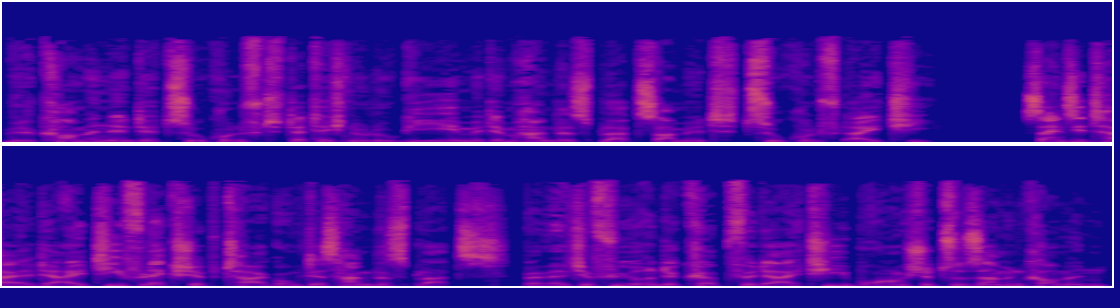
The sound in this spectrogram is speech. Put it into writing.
Willkommen in der Zukunft der Technologie mit dem Handelsblatt Summit Zukunft IT. Seien Sie Teil der IT-Flagship-Tagung des Handelsblatts, bei welcher führende Köpfe der IT-Branche zusammenkommen,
